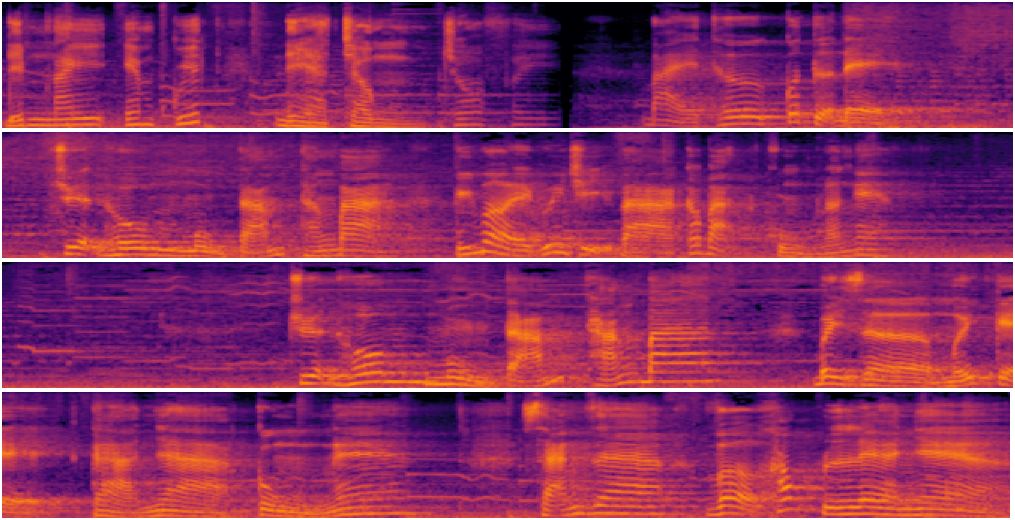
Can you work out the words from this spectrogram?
đêm nay em quyết đè chồng cho phê. Bài thơ có tựa đề Chuyện hôm mùng 8 tháng 3 Kính mời quý anh chị và các bạn cùng lắng nghe. Chuyện hôm mùng 8 tháng 3 Bây giờ mới kể cả nhà cùng nghe. Sáng ra, vợ khóc lè nhà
